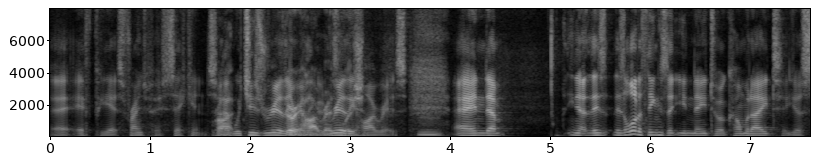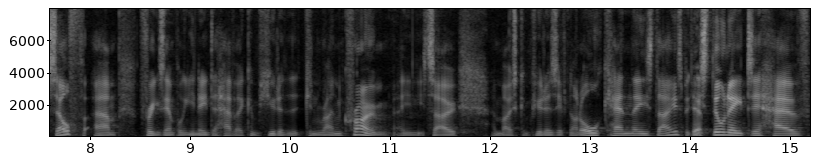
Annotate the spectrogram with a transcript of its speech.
uh, FPS, frames per second. So, right. which is really, really, high really high res. Mm. And, um, you know, there's, there's a lot of things that you need to accommodate yourself. Um, for example, you need to have a computer that can run Chrome. So most computers, if not all, can these days. But yep. you still need to have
